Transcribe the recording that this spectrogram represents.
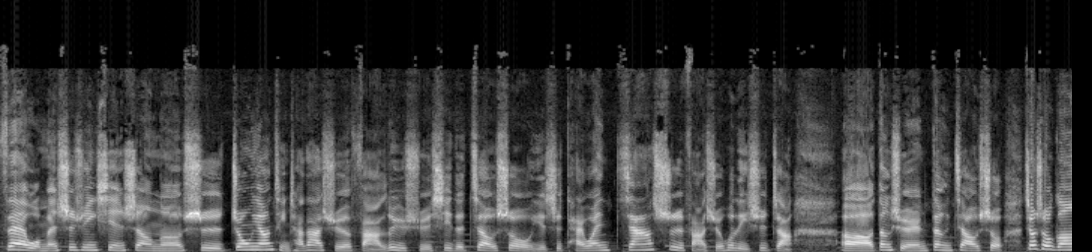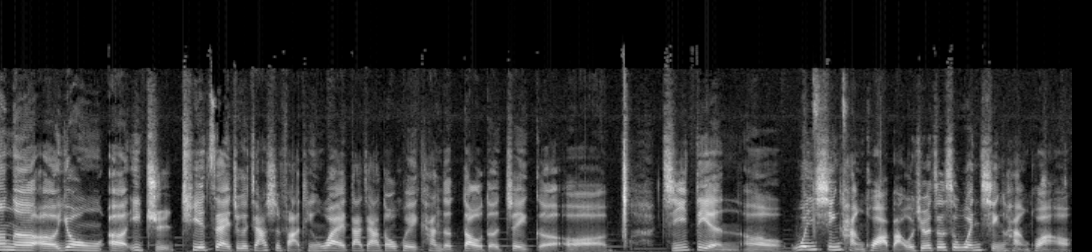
在我们视讯线上呢，是中央警察大学法律学系的教授，也是台湾家事法学会理事长，呃，邓雪仁邓教授。教授刚刚呢，呃，用呃一纸贴在这个家。事法庭外，大家都会看得到的这个呃几点呃温馨喊话吧？我觉得这是温情喊话哦，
